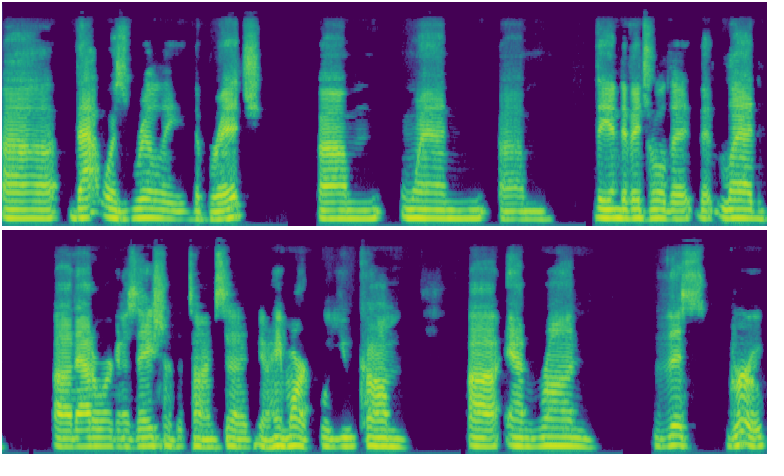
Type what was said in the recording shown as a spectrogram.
Uh, that was really the bridge um, when um, the individual that that led uh, that organization at the time said, you know, hey Mark, will you come uh, and run this group,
